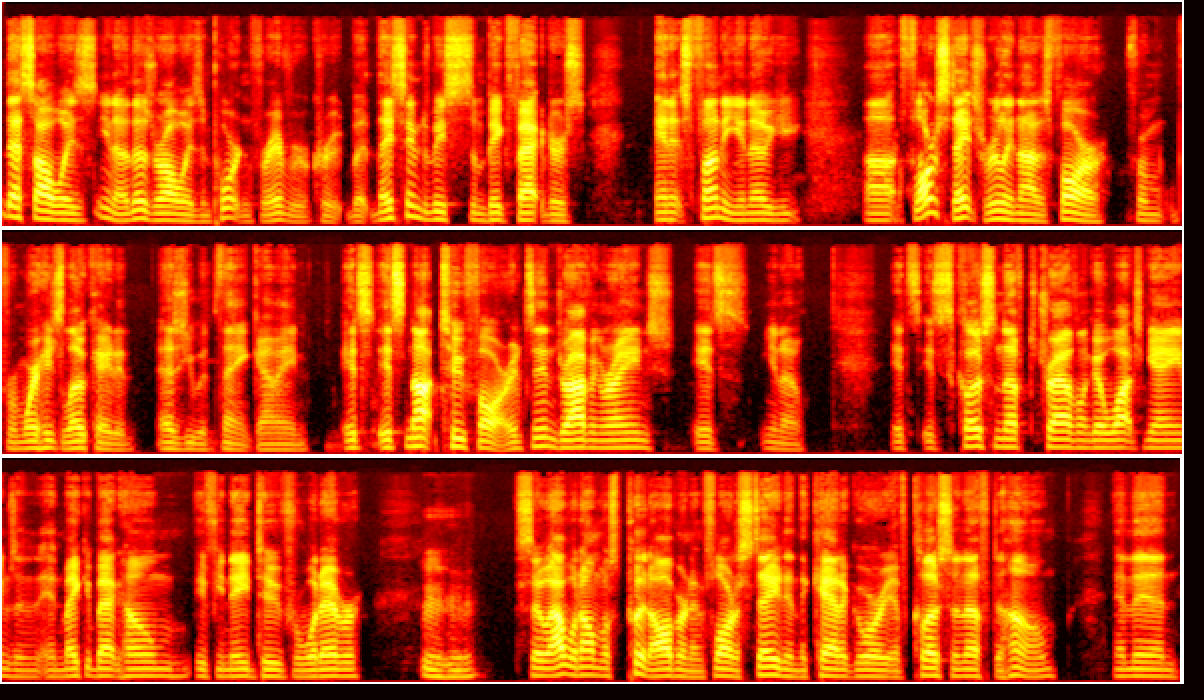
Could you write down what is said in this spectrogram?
that's always you know those are always important for every recruit. But they seem to be some big factors. And it's funny, you know, you uh, Florida State's really not as far from from where he's located as you would think. I mean, it's it's not too far. It's in driving range. It's you know it's it's close enough to travel and go watch games and, and make it back home if you need to for whatever. Mm-hmm. So I would almost put Auburn and Florida State in the category of close enough to home, and then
